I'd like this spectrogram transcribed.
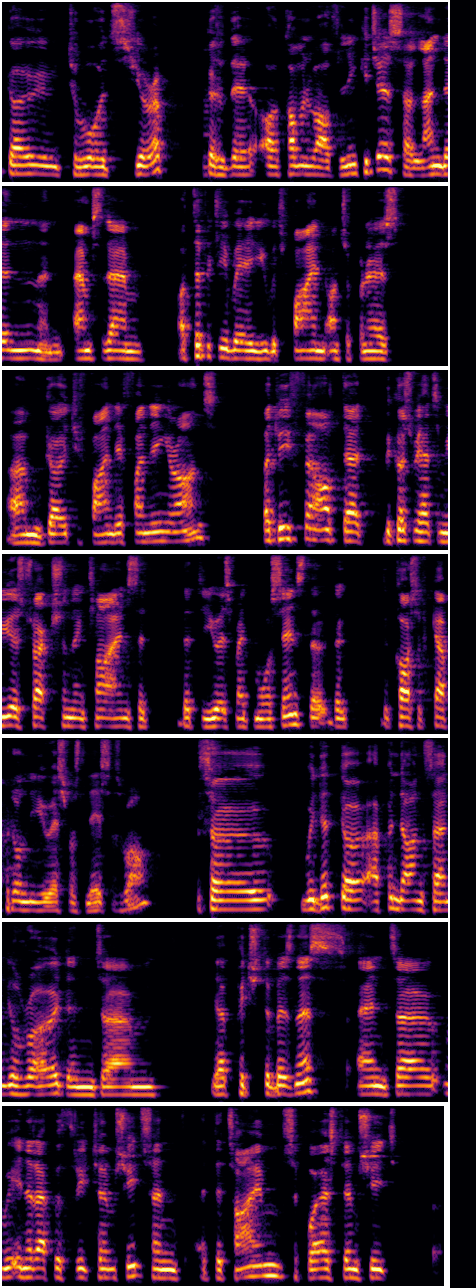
go towards Europe because of the uh, Commonwealth linkages. So London and Amsterdam are typically where you would find entrepreneurs um, go to find their funding rounds. But we felt that because we had some US traction and clients that, that the US made more sense, the, the, the cost of capital in the US was less as well. So we did go up and down Sandhill Road and um, yeah, pitched the business. And uh, we ended up with three term sheets. And at the time, Sequoia's term sheet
